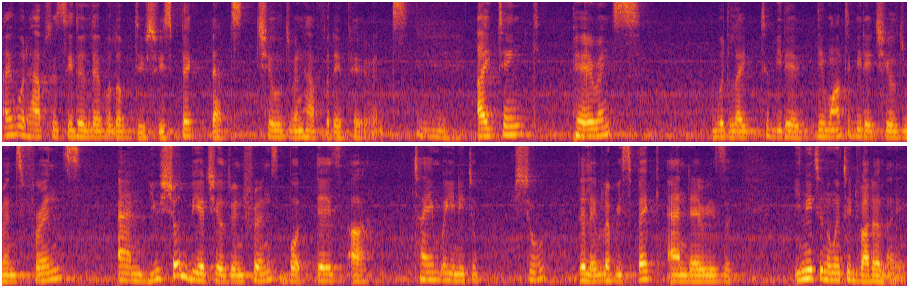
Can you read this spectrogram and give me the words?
I would have to see the level of disrespect that children have for their parents. Mm. I think parents would like to be their, they want to be their children's friends, and you should be your children's friends, but there's a time where you need to show the level of respect, and there is, you need to know when to draw the line.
